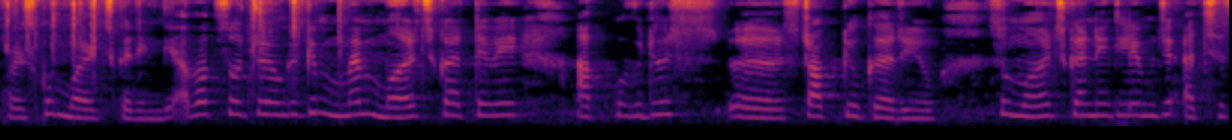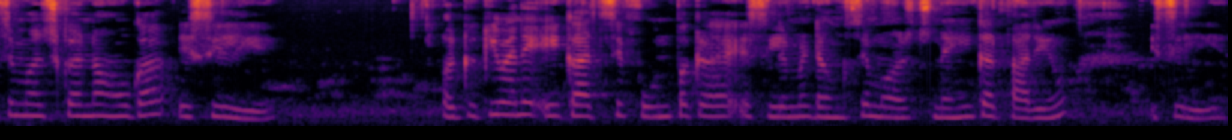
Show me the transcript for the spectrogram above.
और इसको मर्ज करेंगे। अब आप सोच रहे होंगे कि मैं मर्ज करते हुए आपको वीडियो स्टॉप क्यों कर रही हूँ? सो मर्ज करने के लिए मुझे अच्छे से मर्ज करना होगा, इसीलिए। और क्योंकि मैंने एक हाथ से फ़ोन पकड़ा है, इसलिए मैं ढंग से मर्ज नहीं कर पा रही हूँ, इसीलिए।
